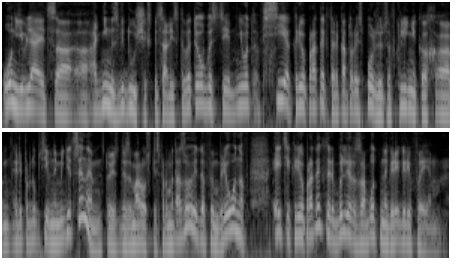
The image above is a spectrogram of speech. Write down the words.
Он является а, одним из ведущих специалистов в этой области. И вот все криопротекторы, которые используются в клиниках репродуктивной медицины, то есть для заморозки сперматозоидов, эмбрионов, эти криопротекторы были разработаны Грегори Феем.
